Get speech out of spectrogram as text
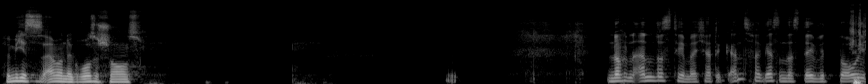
für mich ist es einfach eine große Chance. Noch ein anderes Thema. Ich hatte ganz vergessen, dass David Bowie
